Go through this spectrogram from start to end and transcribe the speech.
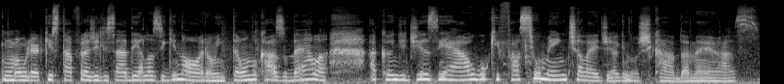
com uma mulher que está fragilizada e elas ignoram. Então, no caso dela, a candidíase é algo que facilmente ela é diagnosticada, né? As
